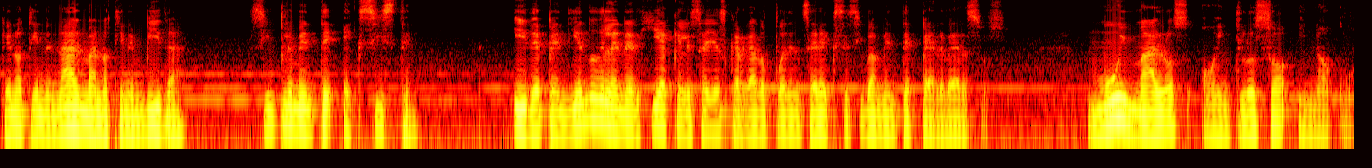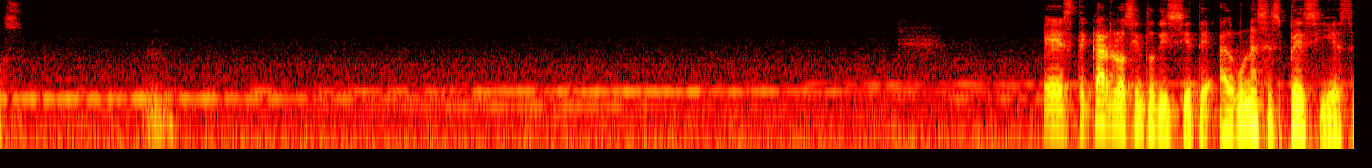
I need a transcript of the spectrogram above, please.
que no tienen alma, no tienen vida, simplemente existen. Y dependiendo de la energía que les hayas cargado pueden ser excesivamente perversos, muy malos o incluso inocuos. Este Carlos 117, algunas especies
